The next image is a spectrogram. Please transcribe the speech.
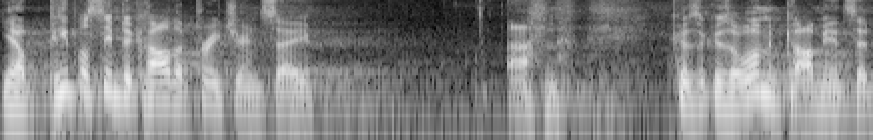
You know, people seem to call the preacher and say, because um, a woman called me and said,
